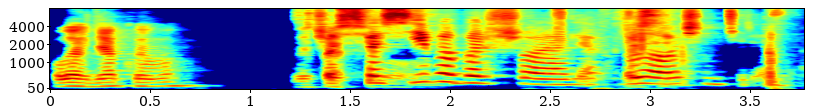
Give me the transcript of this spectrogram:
Олег, дякуємо за час. Спасибо. Спасибо большое, Олег. Было Спасибо. очень интересно.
